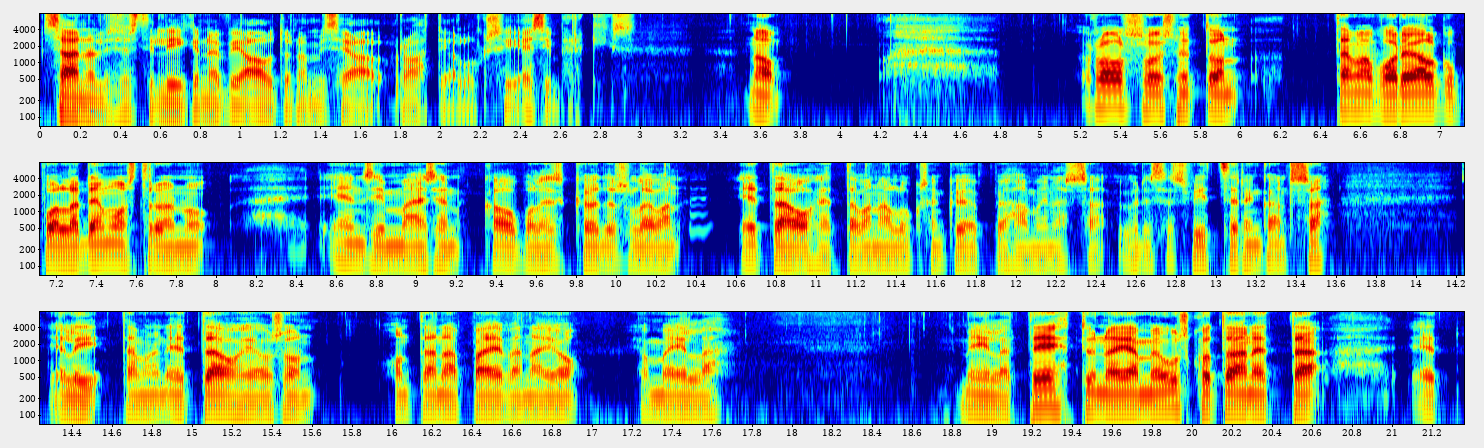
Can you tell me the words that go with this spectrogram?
säännöllisesti liikenneviä autonomisia rahtialuksia esimerkiksi? No, Rolls-Royce nyt on tämän vuoden alkupuolella demonstroinut ensimmäisen kaupallisessa käytössä olevan etäohjattavan aluksen Kööpenhaminassa yhdessä Switzerin kanssa. Eli tämän etäohjaus on, on tänä päivänä jo, jo meillä, meillä tehtynä. Ja me uskotaan, että, että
